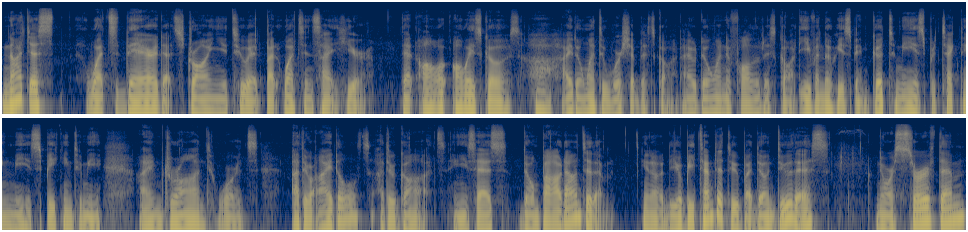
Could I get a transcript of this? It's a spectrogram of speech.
not just what's there that's drawing you to it, but what's inside here that always goes, oh, I don't want to worship this God. I don't want to follow this God. Even though He's been good to me, He's protecting me, He's speaking to me, I am drawn towards other idols, other gods. And He says, don't bow down to them. You know, you'll be tempted to, but don't do this, nor serve them,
